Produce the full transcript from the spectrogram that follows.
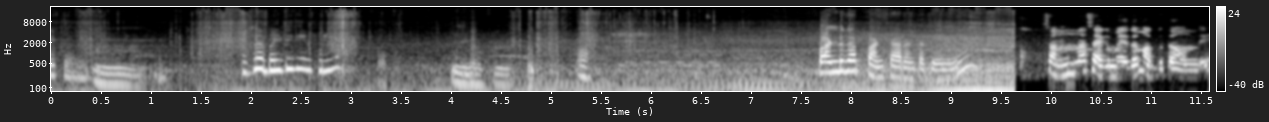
అయిపోయింది. ఒకసారి బయటికి తీయండి ఫుల్ పండుగ పంటారంట దీన్ని. సన్న సెగ మీద మగ్గుతా ఉంది.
